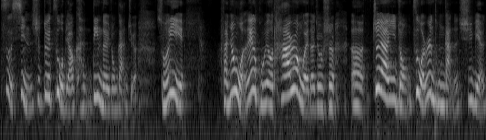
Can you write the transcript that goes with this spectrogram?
自信，是对自我比较肯定的一种感觉。所以，反正我那个朋友他认为的就是，呃，这样一种自我认同感的区别、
